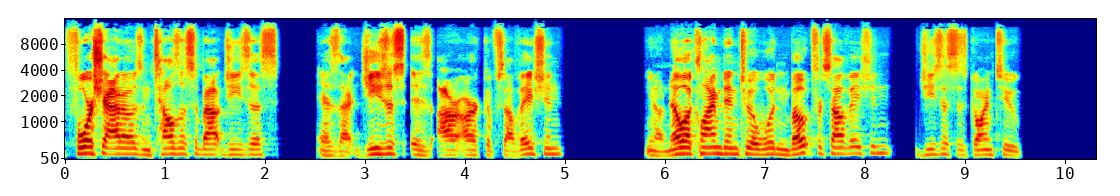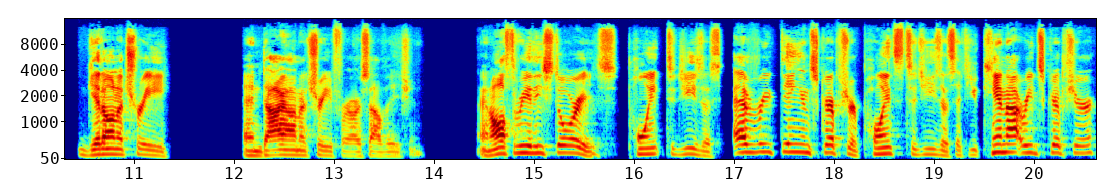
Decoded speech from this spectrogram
foreshadows and tells us about Jesus is that Jesus is our ark of salvation. You know, Noah climbed into a wooden boat for salvation. Jesus is going to get on a tree and die on a tree for our salvation. And all three of these stories point to Jesus. Everything in Scripture points to Jesus. If you cannot read Scripture,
